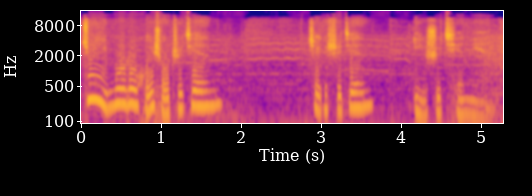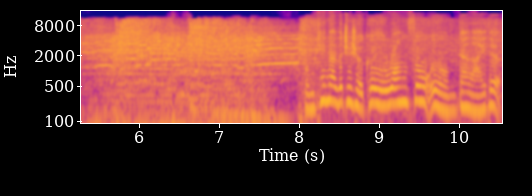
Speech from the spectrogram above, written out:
君已陌路回首之间，这个时间已是千年。我们听到的这首歌由汪峰为我们带来的《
